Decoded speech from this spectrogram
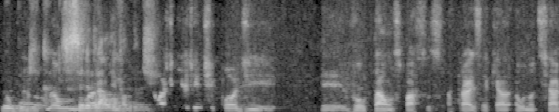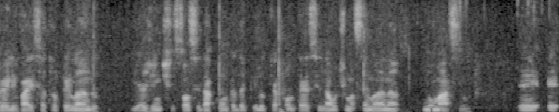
meu bug não, não, cerebral novamente. Eu acho que a gente pode eh, voltar uns passos atrás. É que a, o noticiário ele vai se atropelando e a gente só se dá conta daquilo que acontece na última semana, no máximo. É, é,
